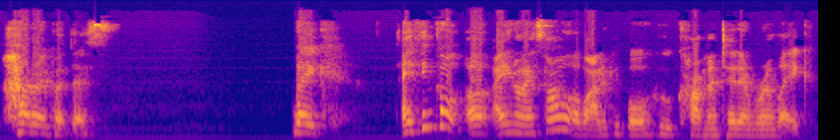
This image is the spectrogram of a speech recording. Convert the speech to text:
how do I put this? Like I think I know I saw a lot of people who commented and were like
